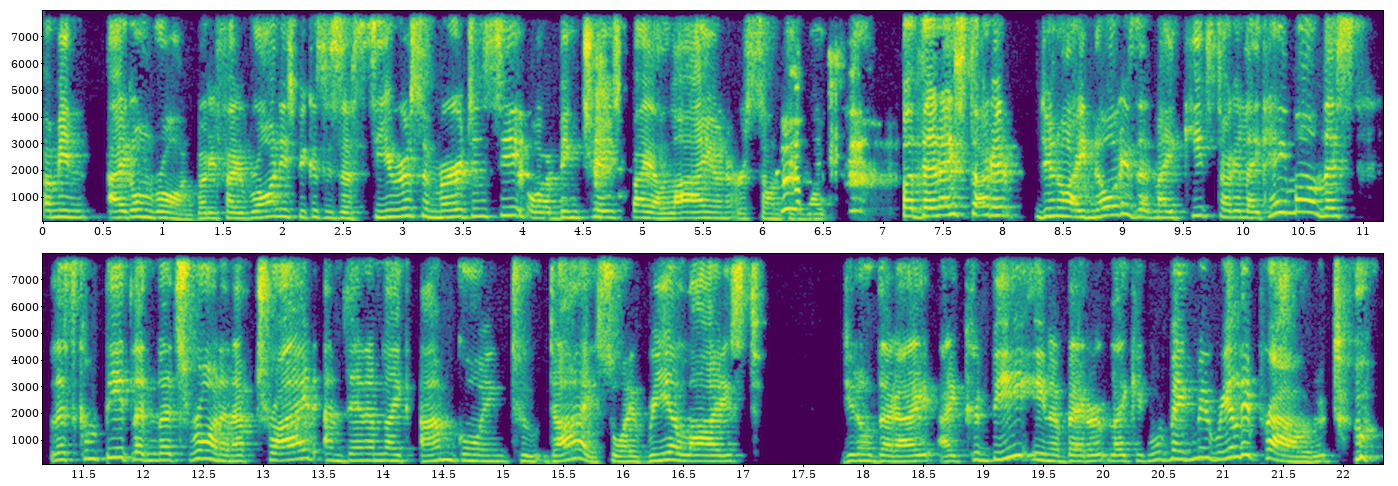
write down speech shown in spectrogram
i mean i don't run but if i run it's because it's a serious emergency or I'm being chased by a lion or something like but then i started you know i noticed that my kids started like hey mom let's let's compete let, let's run and i've tried and then i'm like i'm going to die so i realized you know that i i could be in a better like it would make me really proud to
